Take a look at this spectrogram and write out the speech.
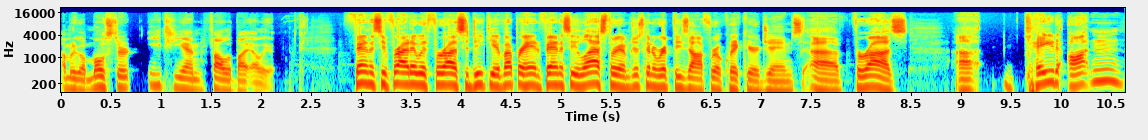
I'm gonna go Mostert, Etienne, followed by Elliott. Fantasy Friday with Faraz Siddiqi of Upper Hand Fantasy. Last three, I'm just going to rip these off real quick here, James. Uh, Faraz, uh, Cade Otton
